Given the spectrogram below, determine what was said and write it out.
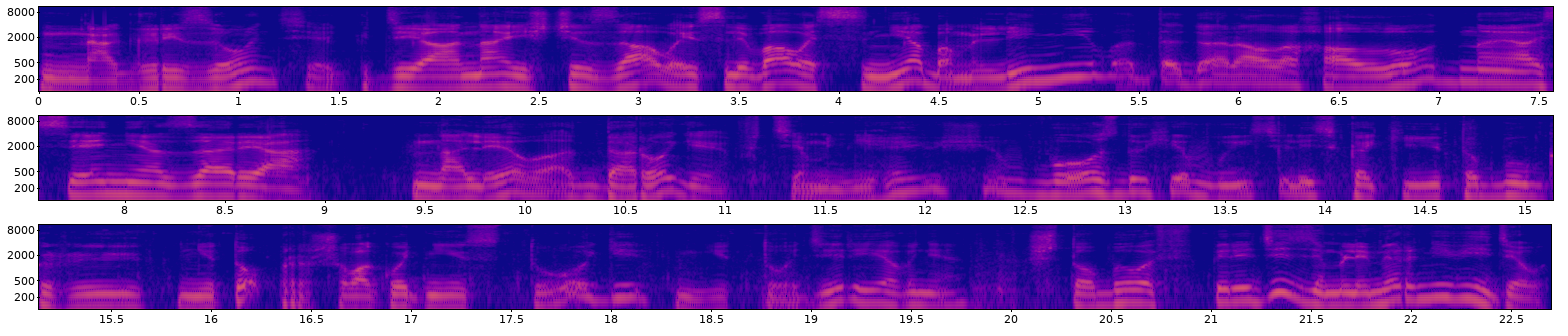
На горизонте, где она исчезала и сливалась с небом, лениво догорала холодная осенняя заря. Налево от дороги в темнеющем воздухе высились какие-то бугры. Не то прошлогодние стоги, не то деревня. Что было впереди, землемер не видел,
